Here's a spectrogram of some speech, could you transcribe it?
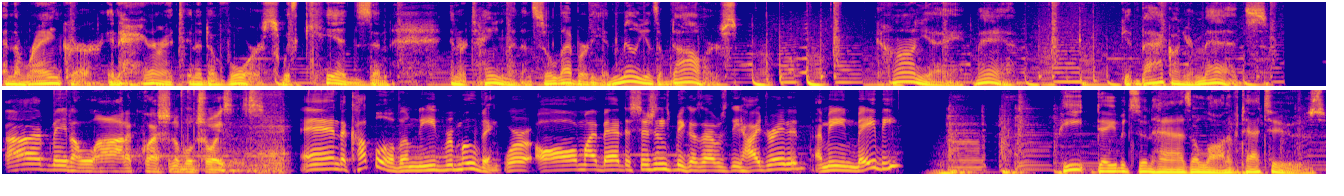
and the rancor inherent in a divorce with kids and entertainment and celebrity and millions of dollars. Kanye, man, get back on your meds. I've made a lot of questionable choices, and a couple of them need removing. Were all my bad decisions because I was dehydrated? I mean, maybe. Pete Davidson has a lot of tattoos.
